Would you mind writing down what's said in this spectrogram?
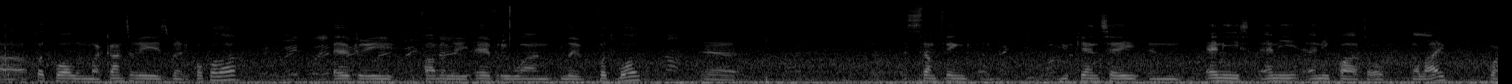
Uh, football in my country is very popular. Every family, everyone live football. Uh, something uh, you can say in any any any part of the life for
